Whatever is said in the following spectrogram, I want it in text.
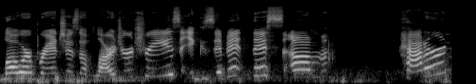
lower branches of larger trees exhibit this um, pattern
